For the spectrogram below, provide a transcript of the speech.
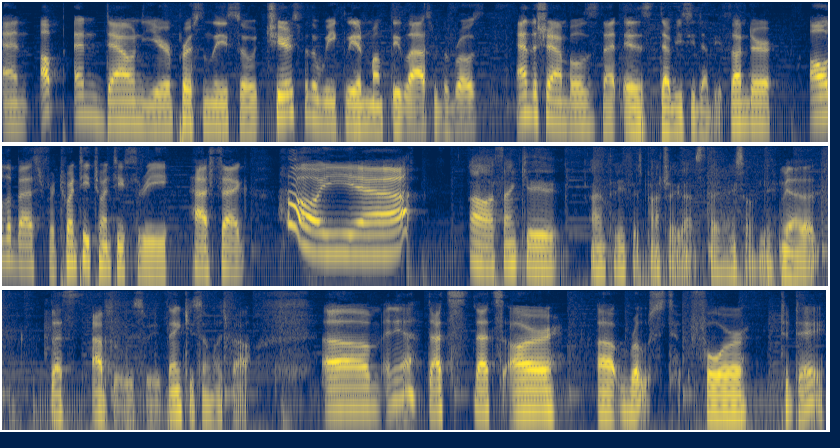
an up and down year personally. So cheers for the weekly and monthly last with the rose and the shambles that is WCW Thunder. All the best for 2023. Hashtag. Oh yeah." Oh, thank you, Anthony Fitzpatrick. That's very nice of you. Yeah, that, that's absolutely sweet. Thank you so much, pal. Um, and yeah, that's that's our uh, roast for today.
